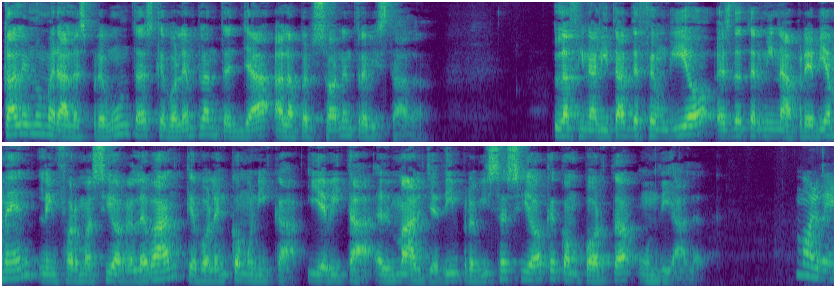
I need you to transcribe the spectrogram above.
cal enumerar les preguntes que volem plantejar a la persona entrevistada. La finalitat de fer un guió és determinar prèviament la informació relevant que volem comunicar i evitar el marge d'improvisació que comporta un diàleg. Molt bé.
